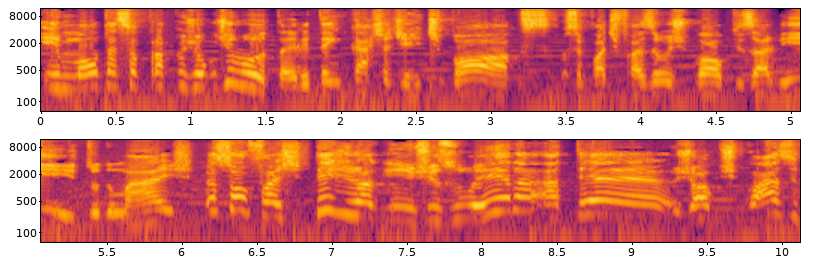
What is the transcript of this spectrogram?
e monta seu próprio jogo de luta. Ele tem caixa de hitbox, você pode fazer os golpes ali e tudo mais. O pessoal faz desde joguinhos de zoeira até jogos quase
